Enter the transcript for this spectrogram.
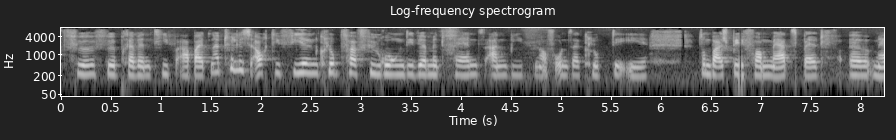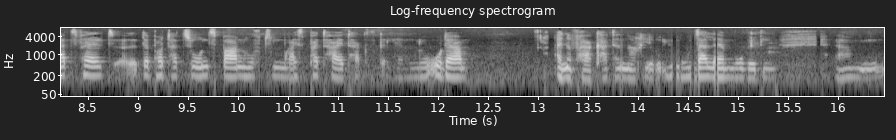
für, für Präventivarbeit. Natürlich auch die vielen Clubverführungen, die wir mit Fans anbieten auf unserclub.de. Zum Beispiel vom Märzfeld, äh, Märzfeld äh, Deportationsbahnhof zum Reichsparteitagsgelände oder eine Fahrkarte nach Jerusalem, wo wir die ähm,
